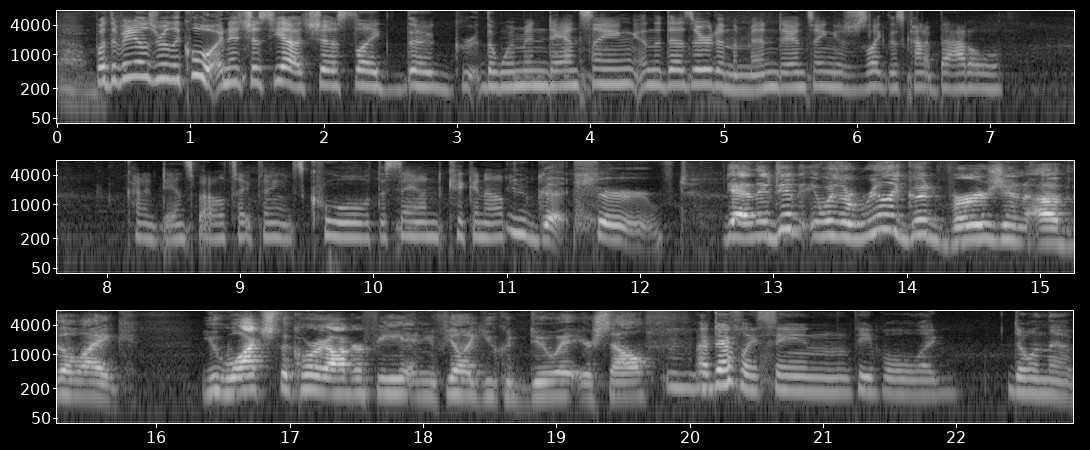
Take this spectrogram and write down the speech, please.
Um, but the video is really cool, and it's just yeah, it's just like the the women dancing in the desert and the men dancing is just like this kind of battle, kind of dance battle type thing. It's cool with the sand kicking up. You got served. Yeah, and they did. It was a really good version of the like. You watch the choreography and you feel like you could do it yourself. Mm-hmm. Mm-hmm. I've definitely seen people like doing that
